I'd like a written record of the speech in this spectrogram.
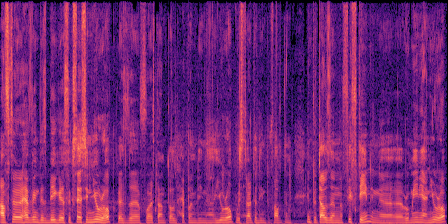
after having this big uh, success in Europe, because the first Untold happened in uh, Europe. We started in, 2000, in 2015 in uh, Romania and Europe,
